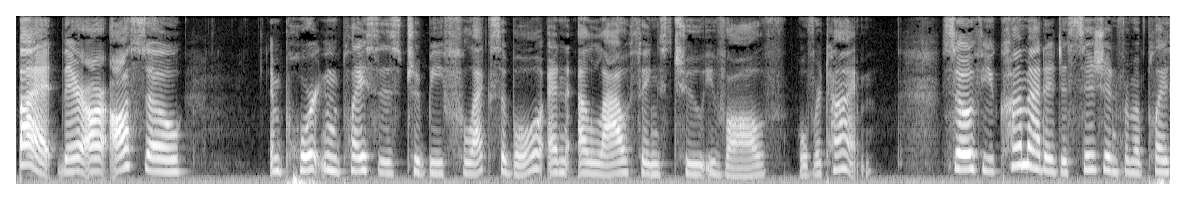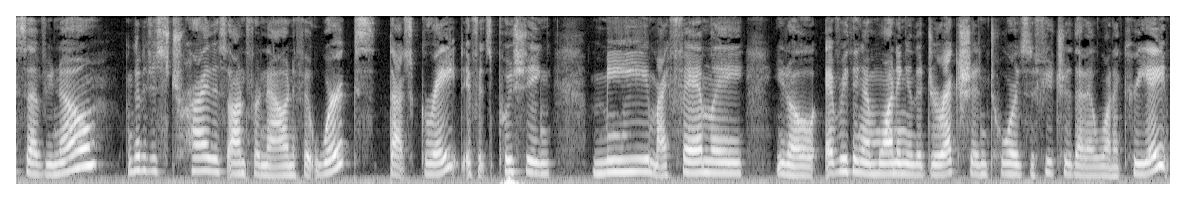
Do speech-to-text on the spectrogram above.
But there are also important places to be flexible and allow things to evolve over time. So if you come at a decision from a place of, you know, I'm going to just try this on for now. And if it works, that's great. If it's pushing me, my family, you know, everything I'm wanting in the direction towards the future that I want to create,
